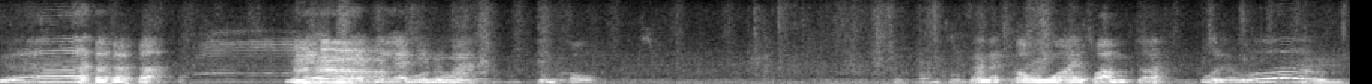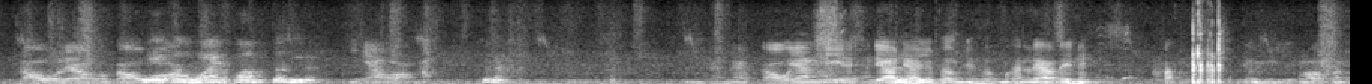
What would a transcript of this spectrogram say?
เออเนี่ยเสียทีแรกนี่หนูวะผมเขาขูดก่อนขูดก่นั่อนนน่ะเขาหัวให้ความตัวพูดแล้วโอ้ยเกาแล้วก็เกานี่ออเขากหัวให้ความต้นน่ะอีเหยาออกนะต้นน่ะนี่เห็นไหมเกาอย่างดีเลยเดี๋ยวเดี๋ยวจะเพิ่มจะเพิ่มมาขั้นแล้วได้นี่ครับเดี๋ยวอีกรอบกัน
